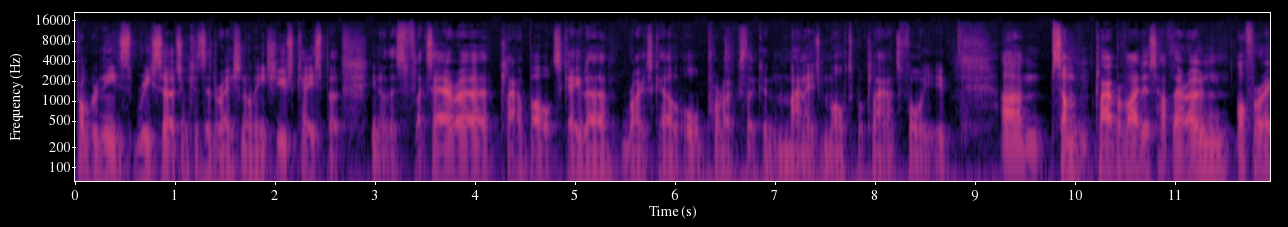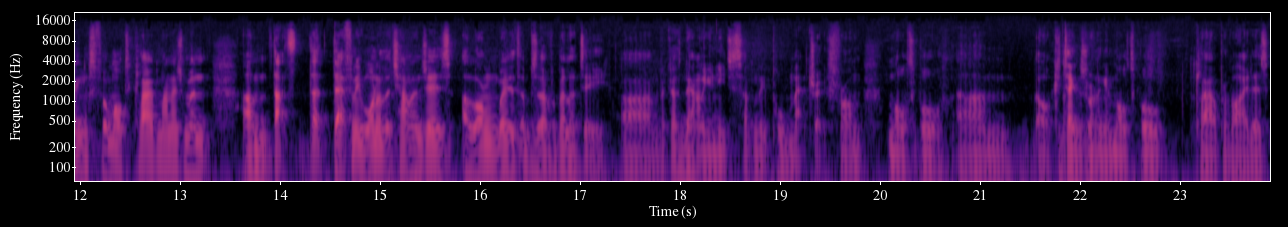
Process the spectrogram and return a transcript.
probably needs research and consideration on each use case, but you know, there's Flexera, CloudBolt, Scalr, RightScale, all products that can manage multiple clouds for you. Um, some cloud providers have their own offerings for multi-cloud management. Um, that's, that's definitely one of the challenges, along with observability, um, because now you need to suddenly pull metrics from multiple um, or containers running in multiple cloud providers.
